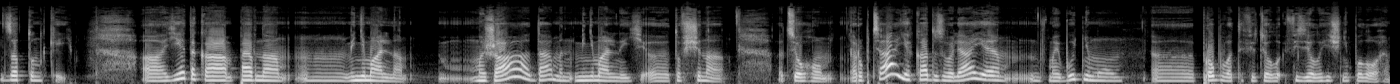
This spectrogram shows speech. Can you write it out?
затонкий. Є така певна мінімальна. Межа, да, мінімальний е, товщина цього рубця, яка дозволяє в майбутньому е, пробувати фізіологічні пологи.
